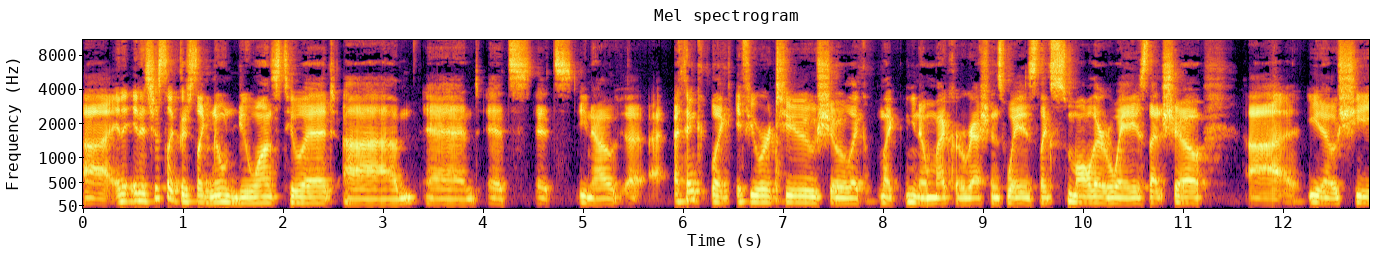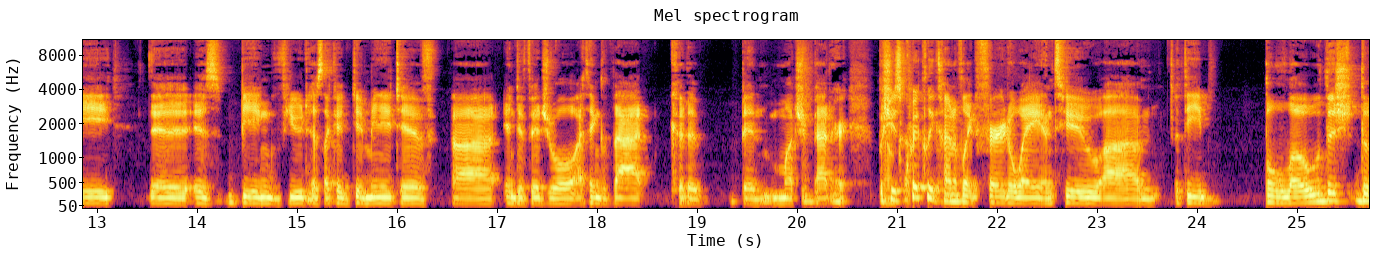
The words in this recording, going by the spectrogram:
uh, and, and, it's just like there's like no nuance to it um, and it's it's you know uh, i think like if you were to show like like you know microaggressions ways like smaller ways that show uh, you know she is being viewed as like a diminutive uh, individual i think that could have been much better but okay. she's quickly kind of like ferried away into um, the below the sh- the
